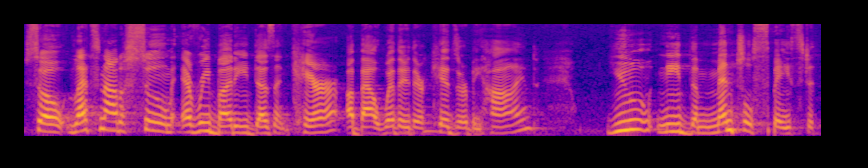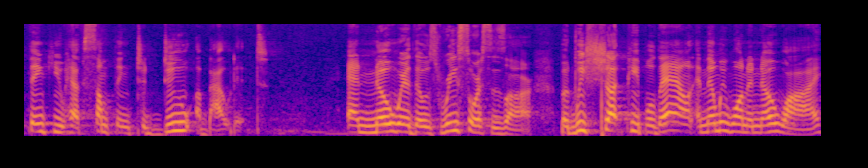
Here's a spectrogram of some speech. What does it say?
So let's not assume everybody doesn't care about whether their kids are behind. You need the mental space to think you have something to do about it and know where those resources are. But we shut people down and then we want to know why.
